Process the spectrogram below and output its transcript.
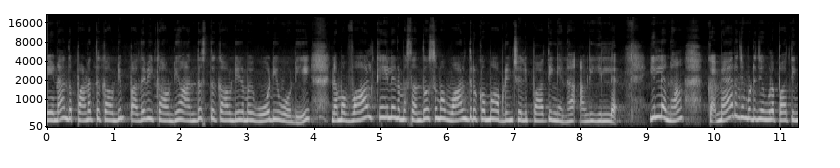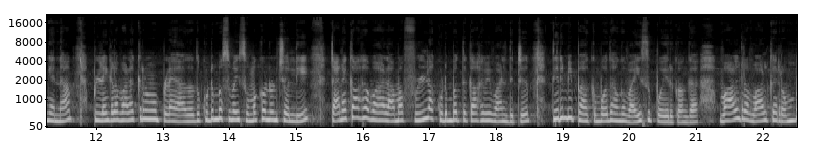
ஏன்னா அந்த பணத்துக்காண்டியும் பதவிக்காண்டியும் அந்தஸ்துக்காண்டியும் நம்ம ஓடி ஓடி நம்ம வாழ்க்கையில் நம்ம சந்தோஷமாக வாழ்ந்துருக்கோமா அப்படின்னு சொல்லி பார்த்தீங்கன்னா அங்கே இல்லை. இல்லைன்னா க மேரேஜ் முடிஞ்சவங்கள பார்த்தீங்கன்னா பிள்ளைங்களை வளர்க்குறணும் பிள்ளை அதாவது குடும்ப சுமை சுமக்கணும்னு சொல்லி தனக்காக வாழாமல் ஃபுல்லாக குடும்பத்துக்காகவே வாழ்ந்துட்டு திரும்பி பார்க்கும்போது அவங்க வயசு போயிருக்கோங்க. வாழ்கிற வாழ்க்கை ரொம்ப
